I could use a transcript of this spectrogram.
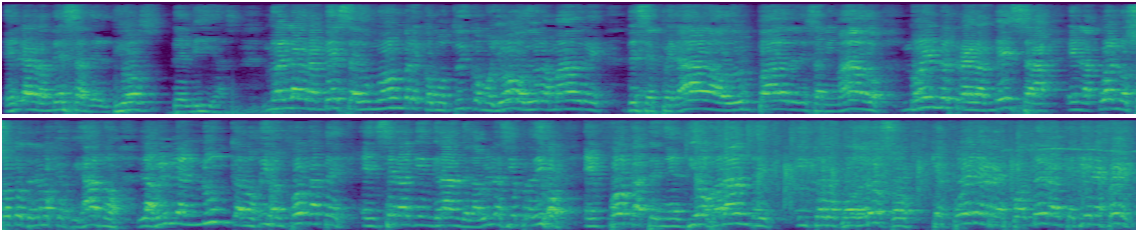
es la grandeza del Dios de Elías. No es la grandeza de un hombre como tú y como yo, o de una madre desesperada, o de un padre desanimado. No es nuestra grandeza en la cual nosotros tenemos que fijarnos. La Biblia nunca nos dijo, enfócate en ser alguien grande. La Biblia siempre dijo, enfócate en el Dios grande y todopoderoso que puede responder al que tiene fe.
